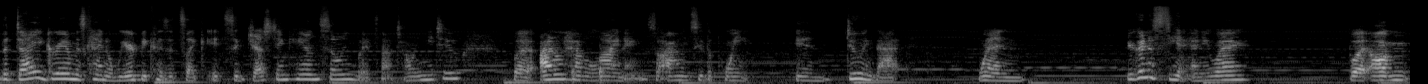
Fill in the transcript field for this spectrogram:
the diagram is kind of weird because it's like, it's suggesting hand sewing, but it's not telling me to. But I don't have a lining, so I don't see the point in doing that when you're gonna see it anyway. But um,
